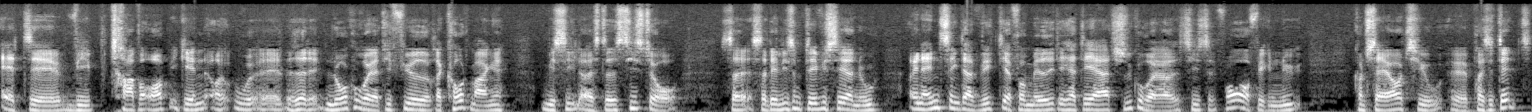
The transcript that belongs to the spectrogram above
at øh, vi trapper op igen, og øh, hvad hedder det, Nordkorea de fyrede rekordmange missiler afsted sidste år. Så, så det er ligesom det, vi ser nu. Og en anden ting, der er vigtig at få med i det her, det er, at Sydkorea sidste forår fik en ny konservativ øh, præsident,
